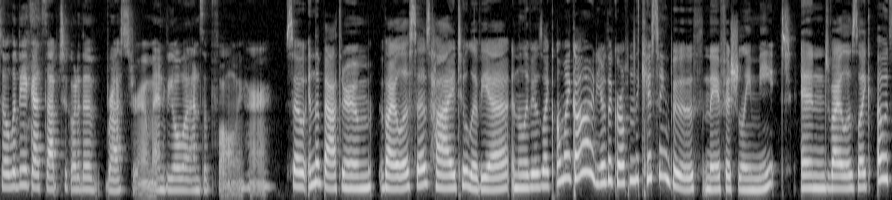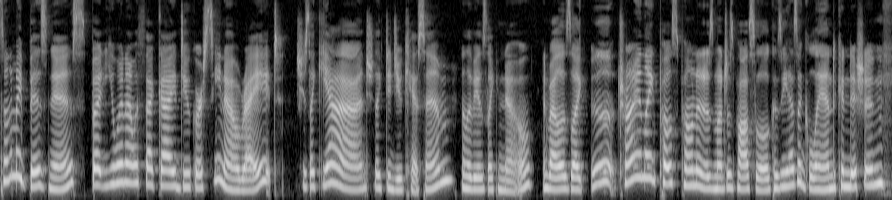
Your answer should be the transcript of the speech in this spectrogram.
So Olivia gets up to go to the restroom, and Viola ends up following her. So in the bathroom, Viola says hi to Olivia, and Olivia's like, Oh my god, you're the girl from the kissing booth. And they officially meet. And Viola's like, Oh, it's none of my business, but you went out with that guy, Duke Orsino, right? She's like, Yeah. And she's like, Did you kiss him? And Olivia's like, No. And Viola's like, Try and like postpone it as much as possible because he has a gland condition.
